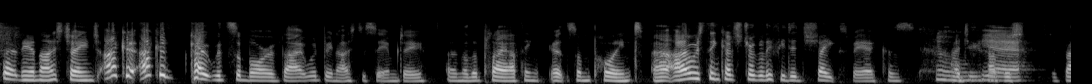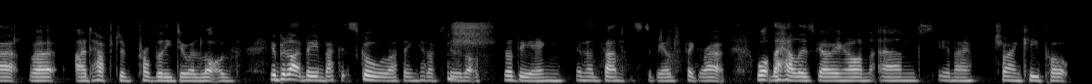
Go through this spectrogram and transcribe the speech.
certainly a nice change. I could I could cope with some more of that. It would be nice to see him do another play. I think at some point. Uh, I always think I'd struggle if he did Shakespeare because oh, I do have yeah. That, but I'd have to probably do a lot of it'd be like being back at school. I think I'd have to do a lot of studying in advance to be able to figure out what the hell is going on and you know try and keep up.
